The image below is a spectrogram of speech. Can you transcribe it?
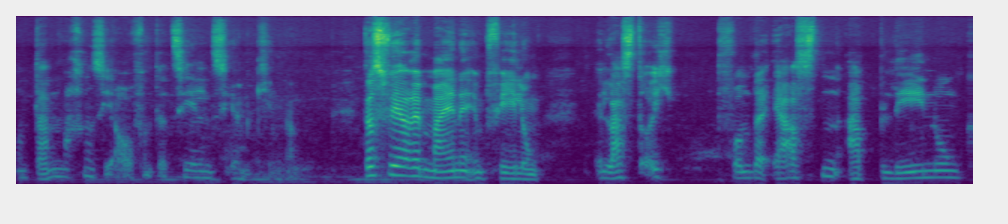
und dann machen sie auf und erzählen es ihren Kindern. Das wäre meine Empfehlung. Lasst euch von der ersten Ablehnung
